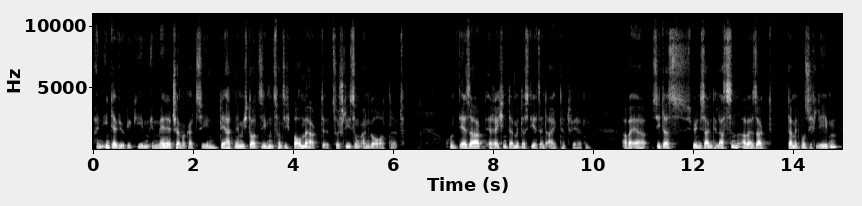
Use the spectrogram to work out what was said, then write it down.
ein Interview gegeben im Manager-Magazin. Der hat nämlich dort 27 Baumärkte zur Schließung angeordnet. Und der sagt, er rechnet damit, dass die jetzt enteignet werden. Aber er sieht das, ich will nicht sagen gelassen, aber er sagt, damit muss ich leben.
